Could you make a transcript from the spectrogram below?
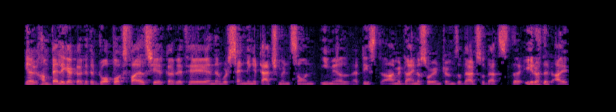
you know, हम पहले क्या कर रहे थे Dropbox files share कर रहे थे and then we're sending attachments on email. At least I'm a dinosaur in terms of that, so that's the era that I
